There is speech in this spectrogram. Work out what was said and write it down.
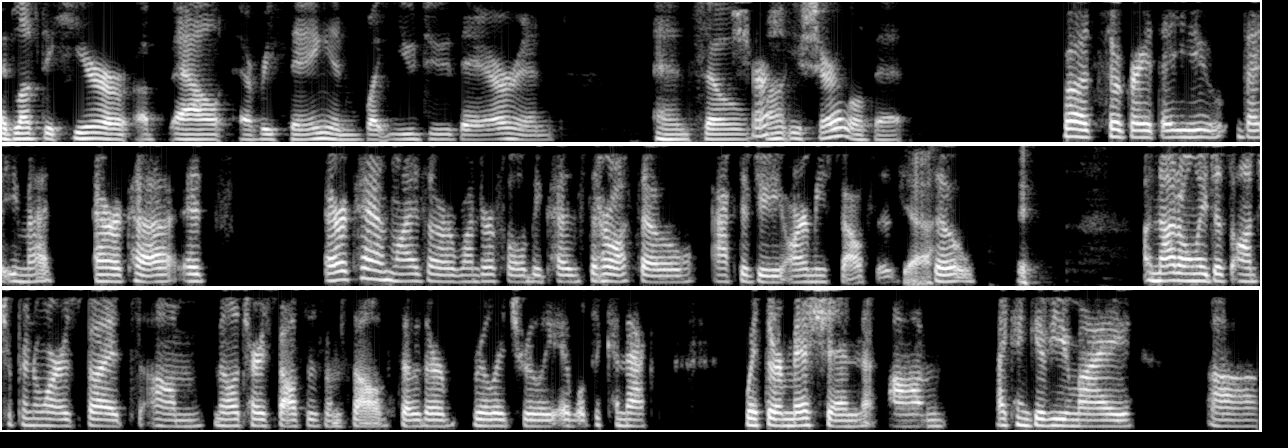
I'd love to hear about everything and what you do there. And, and so sure. why don't you share a little bit? Well, it's so great that you, that you met Erica. It's, Erica and Liza are wonderful because they're also active duty Army spouses. Yeah. So not only just entrepreneurs, but um, military spouses themselves. So they're really, truly able to connect with their mission. Um, I can give you my uh,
